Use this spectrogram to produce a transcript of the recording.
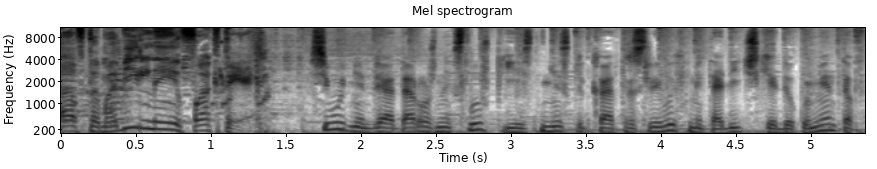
Автомобильные факты. Сегодня для дорожных служб есть несколько отраслевых методических документов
